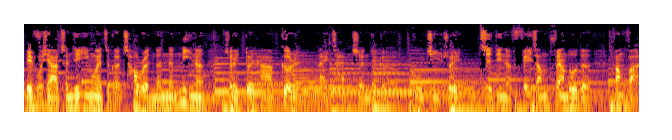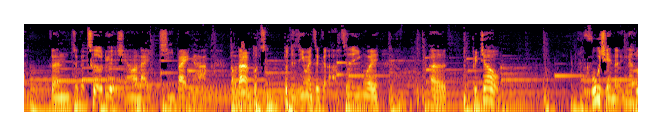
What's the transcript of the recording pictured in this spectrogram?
蝙蝠侠曾经因为这个超人的能力呢，所以对他个人来产生这个顾忌，所以制定了非常非常多的方法。跟这个策略想要来击败他，哦，当然不止不只是因为这个啦，是因为呃比较肤浅的，应该说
